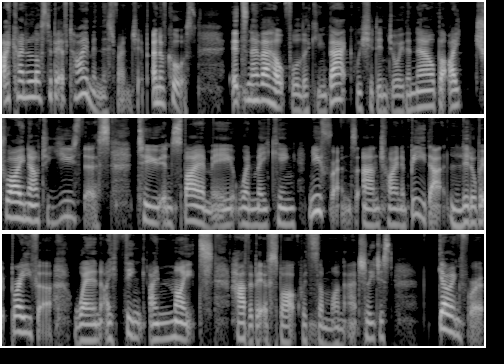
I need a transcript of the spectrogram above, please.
I kind of lost a bit of time in this friendship. And of course, it's never helpful looking back. We should enjoy the now, but I try now to use this to inspire me when making new friends and trying to be that little bit braver when I think I might have a bit of spark with someone. Actually, just going for it.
